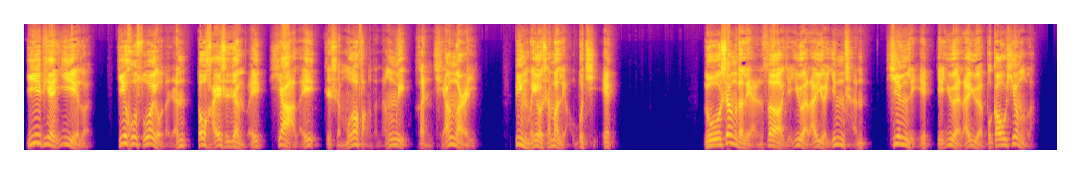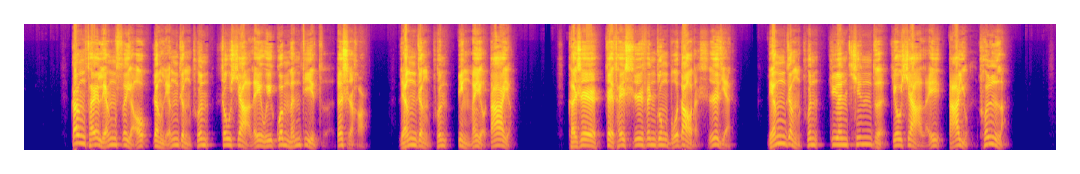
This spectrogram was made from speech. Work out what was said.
一片议论。几乎所有的人都还是认为夏雷只是模仿的能力很强而已，并没有什么了不起。鲁胜的脸色也越来越阴沉，心里也越来越不高兴了。刚才梁思瑶让梁正春收夏雷为关门弟子的时候，梁正春并没有答应。可是这才十分钟不到的时间，梁正春居然亲自教夏雷打咏春了，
